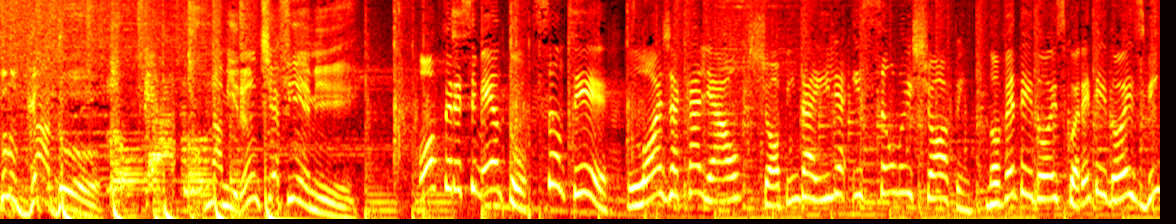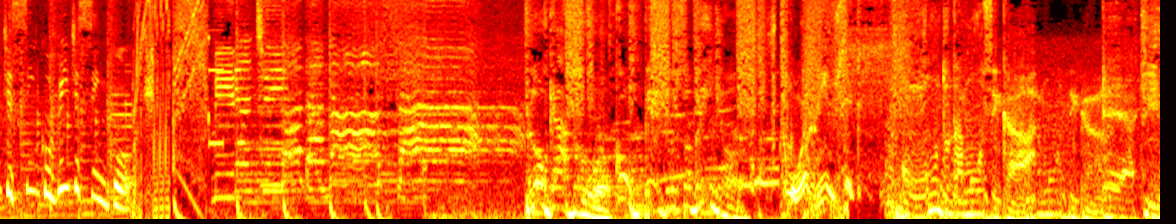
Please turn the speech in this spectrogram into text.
Plugado. Plugado. Na Mirante FM. Oferecimento Santé, Loja Calhau, Shopping da Ilha e São Luís Shopping. 92 42 25 25. Mirante Onda Nossa. Plugado com Pedro Sobrinho. O mundo da música é aqui.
